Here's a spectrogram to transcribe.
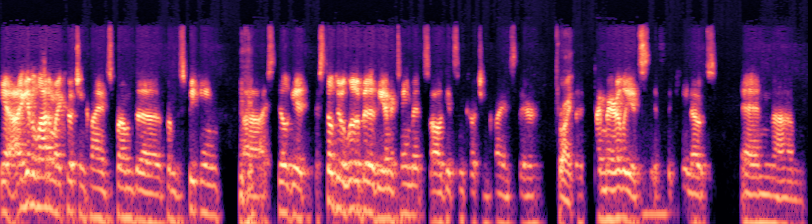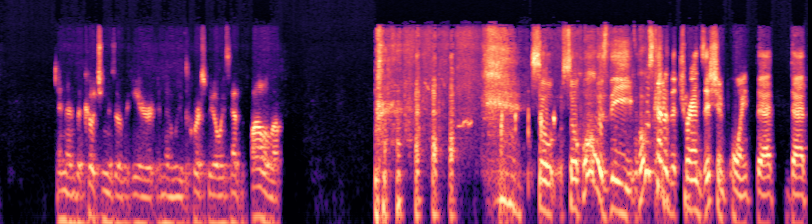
yeah. I get a lot of my coaching clients from the from the speaking. Mhm. Uh, I still get I still do a little bit of the entertainment, so I'll get some coaching clients there. Right. But primarily, it's it's the keynotes, and um, and then the coaching is over here, and then we of course we always have the follow up. so so what was the what was kind of the transition point that that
